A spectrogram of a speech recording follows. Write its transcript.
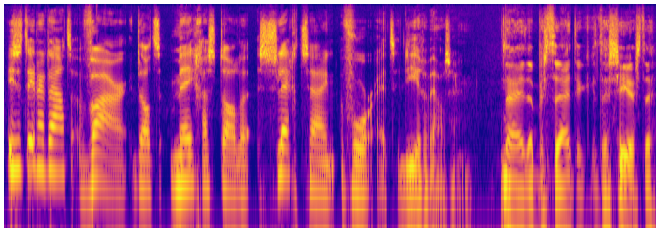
Is het inderdaad waar dat megastallen slecht zijn voor het dierenwelzijn? Nee, dat bestrijd ik ten eerste.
